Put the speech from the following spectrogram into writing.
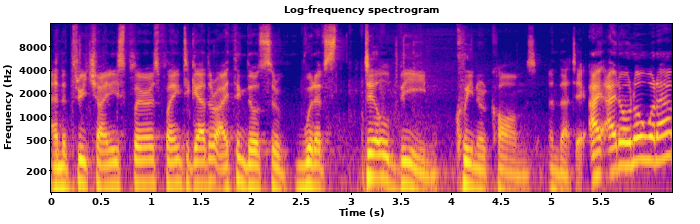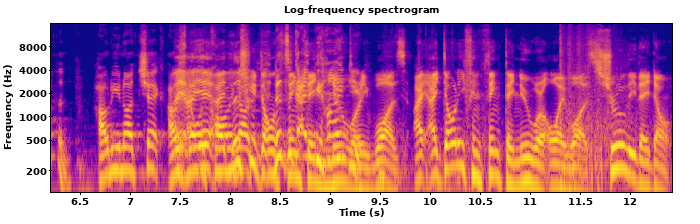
and the three Chinese players playing together, I think those sort of would have still been cleaner comms in that day. I, I don't know what happened. How do you not check? I, no I, I, literally out? don't There's think they knew you. where he was. I, I don't even think they knew where Oi was. Surely they don't.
